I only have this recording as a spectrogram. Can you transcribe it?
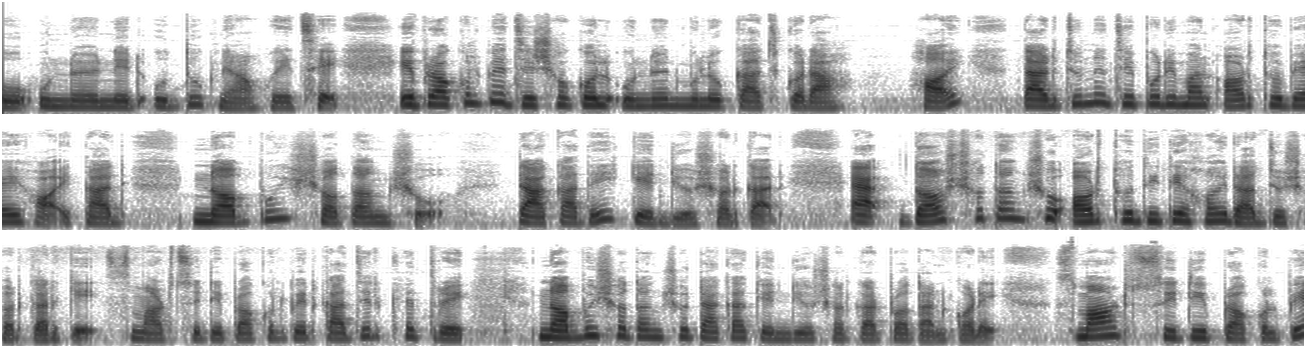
ও উন্নয়নের উদ্যোগ নেওয়া হয়েছে। এ প্রকল্পে যে সকল উন্নয়নমূলক কাজ করা হয়, তার জন্য যে পরিমাণ অর্থ ব্যয় হয়, তার নব্বই শতাংশ টাকা দেয় কেন্দ্রীয় সরকার। দশ শতাংশ অর্থ দিতে হয় রাজ্য সরকারকে। স্মার্ট সিটি প্রকল্পের কাজের ক্ষেত্রে নব্বই শতাংশ টাকা কেন্দ্রীয় সরকার প্রদান করে। স্মার্ট সিটি প্রকল্পে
